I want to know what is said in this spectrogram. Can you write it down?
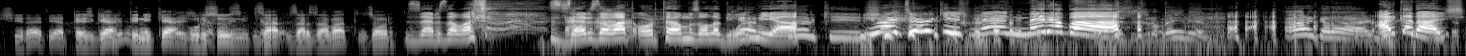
şiret, ya tezgah, tinike, tezgah, ursuz, zar, zarzavat, zor. Zerzavat. Zerzavat ortağımız olabilir mi ya? Turkish. You are Turkish man. Merhaba. This is Romanian. Arkadaş. Arkadaş.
